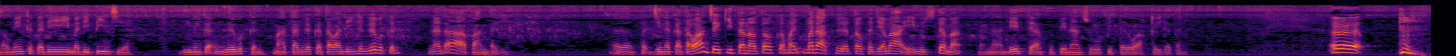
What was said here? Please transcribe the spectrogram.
na umin ka kadi madipinsi ya. Di ning ka nggebakan, matang ka katawan din ka nggebakan, nada apa antagi. Uh, jina katawan sa kita na to ka madak atau ka jama'i mujtama na dete apa penan so pintayo akidah tan. Uh,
